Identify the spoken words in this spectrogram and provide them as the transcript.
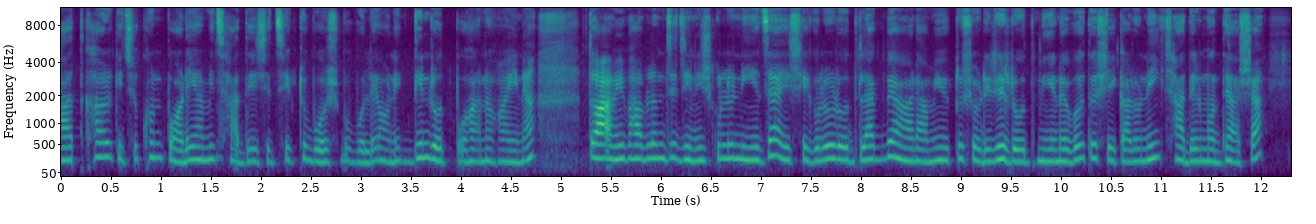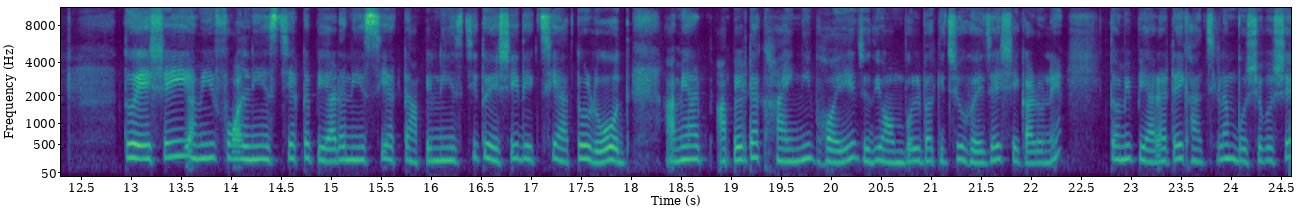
ভাত খাওয়ার কিছুক্ষণ পরে আমি ছাদে এসেছি, একটু বসবো বলে অনেক দিন রোদ পোহানো হয় না। তো আমি ভাবলাম যে জিনিসগুলো নিয়ে যাই, সেগুলো রোদ লাগবে আর আমিও একটু শরীরে রোদ নিয়ে নেব। তো সেই কারণেই ছাদের মধ্যে আসা। তো এসেই আমি ফল নিয়ে এসেছি, একটা পেয়ারা নিয়ে এসেছি, একটা আপেল নিয়ে এসেছি। তো এসেই দেখছি এত রোদ। আমি আর আপেলটা খাইনি ভয়ে, যদি অম্বল বা কিছু হয়ে যায় সে কারণে। তো আমি পেয়ারাটাই খাচ্ছিলাম বসে বসে।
